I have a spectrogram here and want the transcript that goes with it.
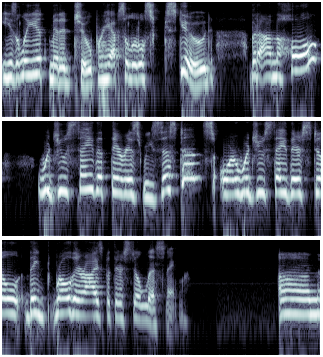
easily admitted to, perhaps a little skewed, but on the whole, would you say that there is resistance, or would you say they're still they roll their eyes, but they're still listening? Um,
